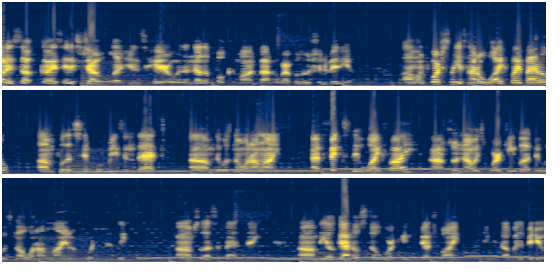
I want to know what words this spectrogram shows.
What is up guys, it is JAB of Legends here with another Pokemon Battle Revolution video. Um, unfortunately it's not a Wi-Fi battle, um, for the simple reason that um, there was no one online. I fixed the Wi-Fi, um, so now it's working, but there was no one online unfortunately. Um, so that's a bad thing. Um, the Elgato's still working just fine. You can tell by the video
